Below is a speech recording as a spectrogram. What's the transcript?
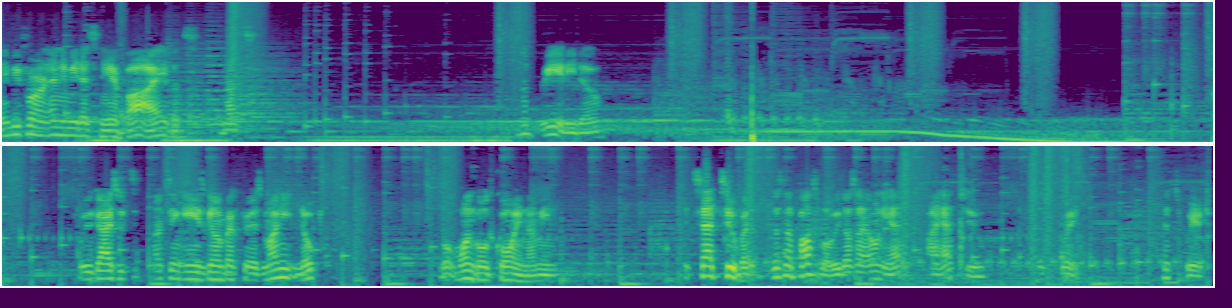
Maybe for an enemy that's nearby, but not... Not really, though. For you guys who are thinking he's going back to his money, nope. Well, one gold coin, I mean... It's sad too, but it's not possible because I only had I had to. That's great. That's weird.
